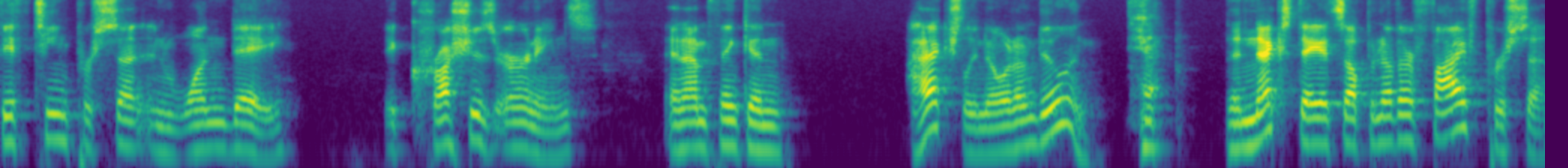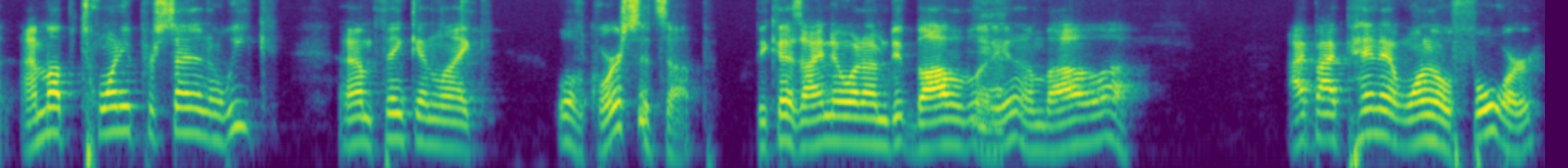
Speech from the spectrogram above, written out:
15% in one day. It crushes earnings. And I'm thinking, I actually know what I'm doing. Yeah. The next day it's up another 5%. I'm up 20% in a week. And I'm thinking like, well, of course it's up because I know what I'm doing, blah, blah, blah, yeah. you know, blah, blah, blah. I buy Penn at 104.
